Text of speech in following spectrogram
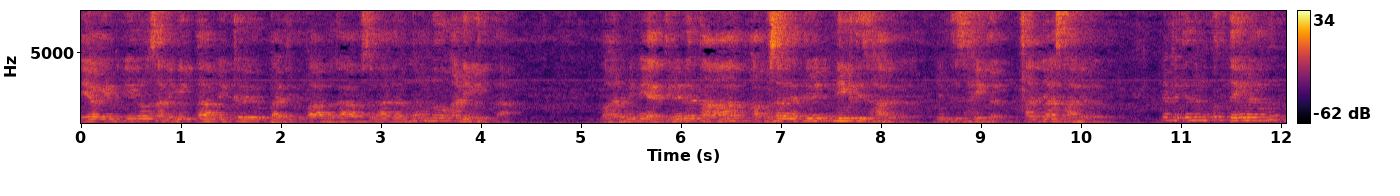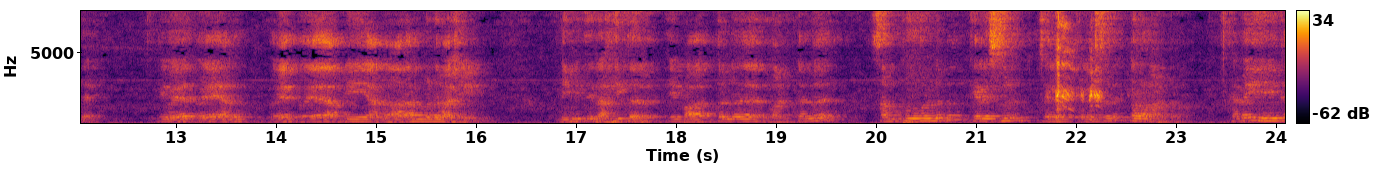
ඒ වගේම කියනවා සනිමිත්තා වික්කවේ උපච්චති පාපක අකුසල ධම්මා නෝ අනිමිත්තා. මහණෙනි මේ ඇති වෙන තාක් අකුසල ඇති වෙන්නේ නිමිති සහගත. නිමිති සහිත සංඥා සහගත. දැන් මෙතන මුකුත් එහෙම නමුත් නැහැ. ඉතින් ඔය ඔය අනු ඔය ඔය අපි අනාරම්මන වශයෙන් නිමිති රහිතව ඒ පවත්තන මට්ටම සම්පූර්ණම කෙලෙසුන කෙලෙසුන තොර මට්ටම. හැබැයි ඒක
